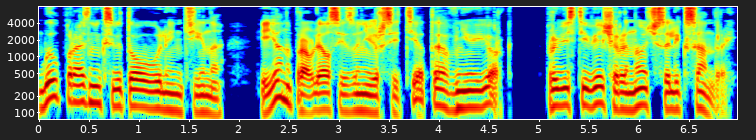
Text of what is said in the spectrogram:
Был праздник Святого Валентина, и я направлялся из университета в Нью-Йорк провести вечер и ночь с Александрой.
